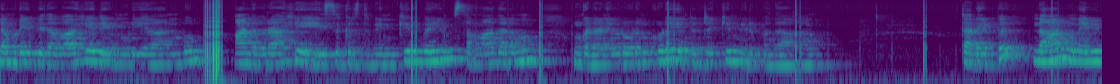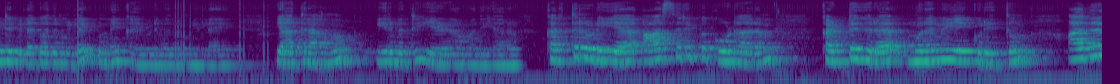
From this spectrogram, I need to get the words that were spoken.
நம்முடைய பிதாவாகிய தேவனுடைய அன்பும் ஆண்டவராகிய இயேசு கிறிஸ்துவின் கிருபையும் சமாதானமும் உங்கள் அனைவரோடும் கூட என்றென்றைக்கும் இருப்பதாக. தலைப்பு நான் உன்னை விட்டு விலகுவதும் இல்லை உன்னை கைவிடுவதும் இல்லை. யாத்திராகமும் இருபத்தி ஏழாம் அதிகாரம். கர்த்தருடைய ஆசரிப்பு கூடாரம் கட்டுகிற முறைமையை குறித்தும் அது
